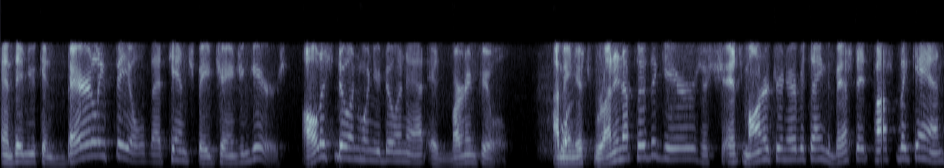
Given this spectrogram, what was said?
and then you can barely feel that 10 speed changing gears. All it's doing when you're doing that is burning fuel. I mean, it's running up through the gears. It's, it's monitoring everything the best it possibly can,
